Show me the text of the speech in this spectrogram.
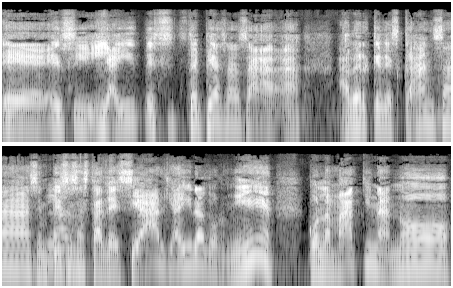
Eh, es, y, y ahí es- te empiezas a, a- a ver que descansas, empiezas Claro. hasta a desear ya ir a dormir con la máquina. No,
